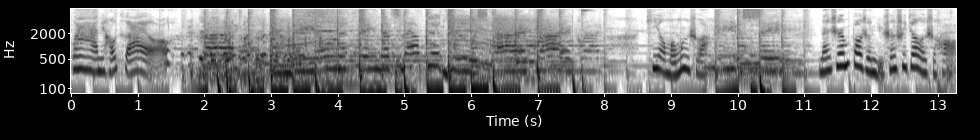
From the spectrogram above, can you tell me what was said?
哇，你好可爱哦。听友萌萌说，男生抱着女生睡觉的时候，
